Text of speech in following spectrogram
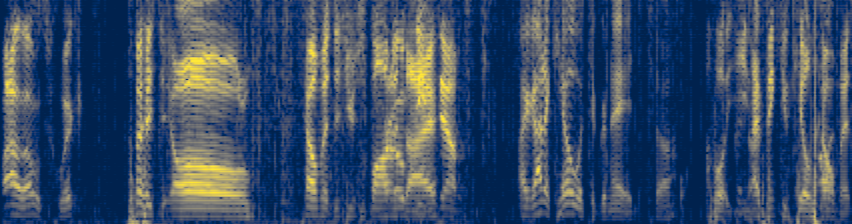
Wow, that was quick. oh. helmet! Did you spawn Our and die? down. I got a kill with the grenade, so. Well, y- I think you killed helmet.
